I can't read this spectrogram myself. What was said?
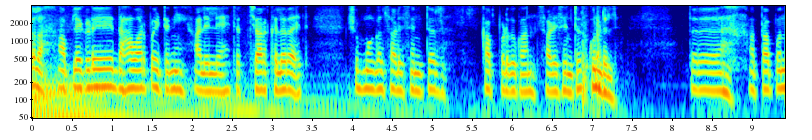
चला आपल्याकडे दहा वार पैठणी आलेले आहे त्यात चार कलर आहेत. शुभमंगल साडी सेंटर कापड दुकान साडी सेंटर कुंडल. तर आता आपण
